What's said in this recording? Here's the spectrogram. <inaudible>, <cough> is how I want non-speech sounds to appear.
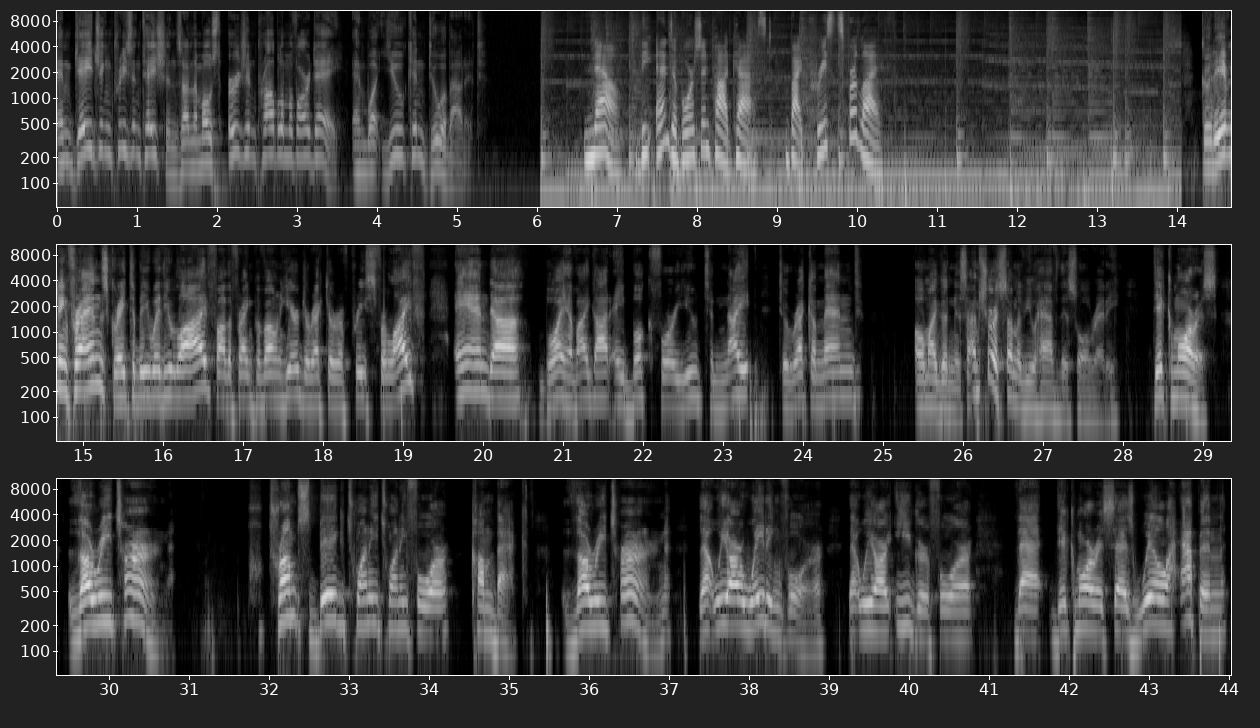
engaging presentations on the most urgent problem of our day and what you can do about it. Now, the End Abortion Podcast by Priests for Life. Good evening, friends. Great to be with you live. Father Frank Pavone here, Director of Priests for Life. And uh, boy, have I got a book for you tonight to recommend. Oh, my goodness. I'm sure some of you have this already. Dick Morris, The Return. Trump's big 2024 comeback. The return that we are waiting for, that we are eager for, that Dick Morris says will happen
